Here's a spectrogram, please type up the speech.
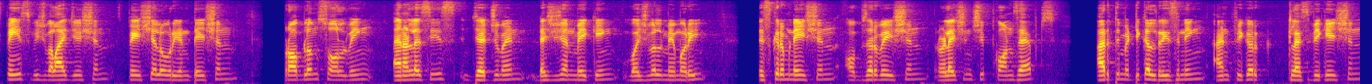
space visualisation spatial orientation problem solving analysis judgement decision making visual memory discrimination observation relationship concepts arithmetical reasoning and figure classification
